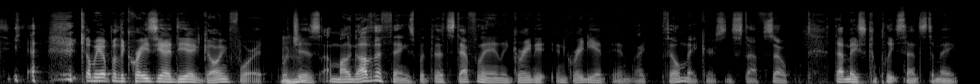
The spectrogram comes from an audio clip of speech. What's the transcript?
yeah, coming up with a crazy idea and going for it, which mm-hmm. is among other things, but that's definitely an ingredient ingredient in like filmmakers and stuff. So that makes complete sense to me.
